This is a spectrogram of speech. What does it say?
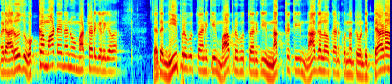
మరి ఆ రోజు ఒక్క మాట అయినా నువ్వు మాట్లాడగలిగావా? చేత నీ ప్రభుత్వానికి మా ప్రభుత్వానికి నక్కకి నాగలోకానికి ఉన్నటువంటి తేడా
